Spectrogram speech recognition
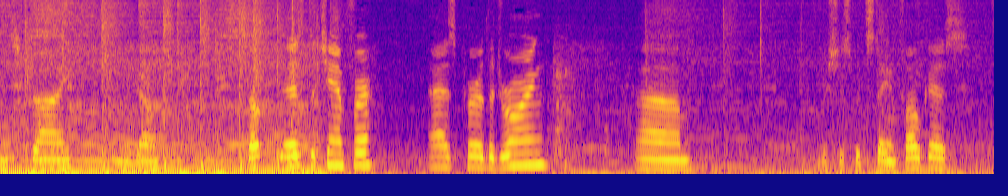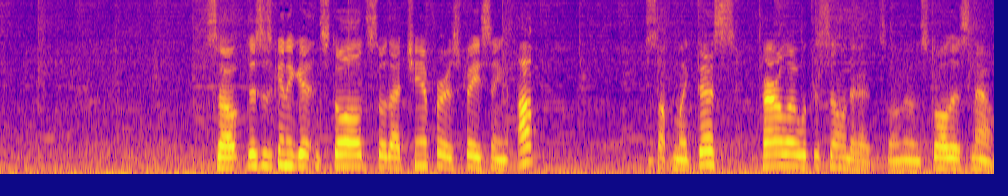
Let's try. There we go. So there's the chamfer as per the drawing. Um, wish this would stay in focus. So this is going to get installed so that chamfer is facing up, something like this, parallel with the cylinder head. So I'm going to install this now.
